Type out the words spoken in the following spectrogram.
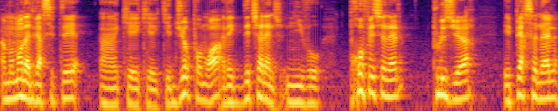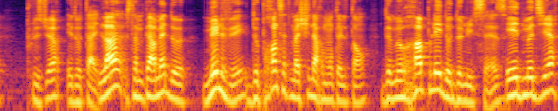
un moment d'adversité hein, qui, est, dur pour moi, avec des challenges niveau professionnel, plusieurs, et personnel, plusieurs et de taille. Là, ça me permet de m'élever, de prendre cette machine à remonter le temps, de me rappeler de 2016 et de me dire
